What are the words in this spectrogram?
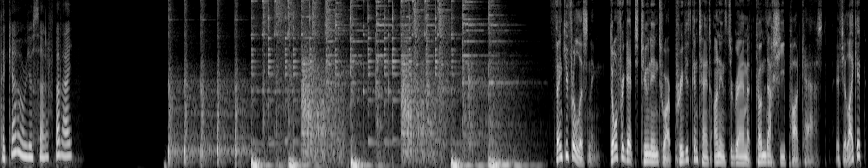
Take care of yourself. Bye bye. Thank you for listening. Don't forget to tune in to our previous content on Instagram at Comme d'Archi Podcast. If you like it,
